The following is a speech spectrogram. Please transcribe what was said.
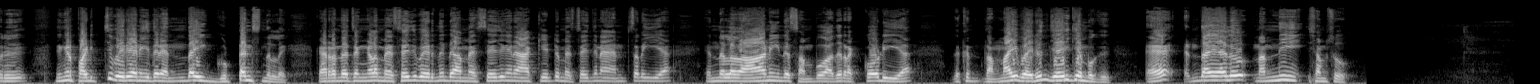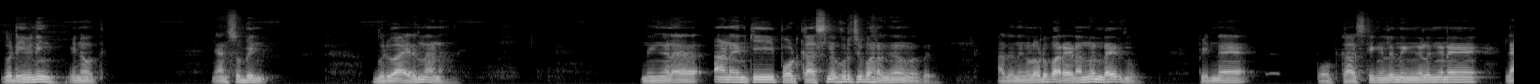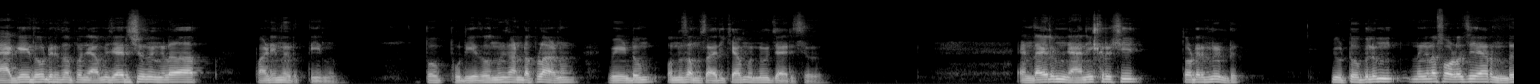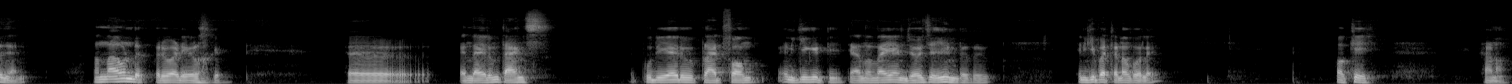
ഒരു നിങ്ങൾ പഠിച്ച് വരികയാണ് ഇതിന് എന്താ ഈ ഗുട്ടൻസ് എന്നുള്ളത്? കാരണം എന്താ വെച്ചാൽ നിങ്ങളെ മെസ്സേജ് വരുന്നുണ്ട് ആ മെസ്സേജ് ഇങ്ങനെ ആക്കിയിട്ട് മെസ്സേജിനെ ആൻസർ ചെയ്യുക എന്നുള്ളതാണ് ഇതിന്റെ സംഭവം. അത് റെക്കോർഡ് ചെയ്യുക. ഇതൊക്കെ നന്നായി വരും വിചാരിക്കാം നമുക്ക്. ഏ എന്തായാലും നന്ദി ശംസു. Good evening Vinod. ഞാൻ സുബിൻ. ഗുരുവായൂരിൽ നിങ്ങളെ ആണ് എനിക്ക് ഈ പോഡ്കാസ്റ്റിനെ കുറിച്ച് പറഞ്ഞു തന്നത്. അത് നിങ്ങളോട് പറയണമെന്നുണ്ടായിരുന്നു. പിന്നെ പോഡ്കാസ്റ്റിങ്ങിൽ നിങ്ങളിങ്ങനെ ലാഗ് ചെയ്തുകൊണ്ടിരുന്നപ്പോൾ ഞാൻ വിചാരിച്ചു നിങ്ങൾ ആ പണി നിർത്തിയെന്ന് ഇപ്പോൾ പുതിയതൊന്നും കണ്ടപ്പോഴാണ് വീണ്ടും ഒന്ന് സംസാരിക്കാമെന്ന് വിചാരിച്ചത്. എന്തായാലും ഞാൻ ഈ കൃഷി തുടരുന്നുണ്ട്. യൂട്യൂബിലും നിങ്ങളെ ഫോളോ ചെയ്യാറുണ്ട് ഞാൻ. നന്നാവുണ്ട് പരിപാടികളൊക്കെ. എന്തായാലും താങ്ക്സ് പുതിയൊരു പ്ലാറ്റ്ഫോം എനിക്ക് കിട്ടി. ഞാൻ നന്നായി എൻജോയ് ചെയ്യുന്നുണ്ടത് എനിക്ക് പറ്റണ പോലെ. ഓക്കെ. കാണാം.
